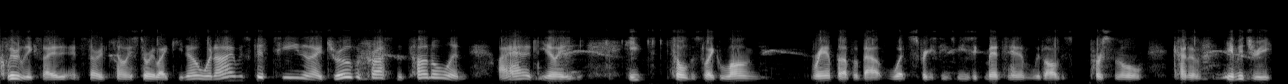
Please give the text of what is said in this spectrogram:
clearly excited and started telling a story like, you know, when I was 15 and I drove across the tunnel and I had, you know, and he told us like long ramp up about what Springsteen's music meant to him with all this personal kind of imagery,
